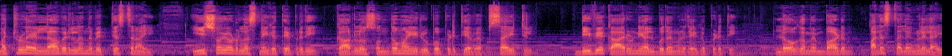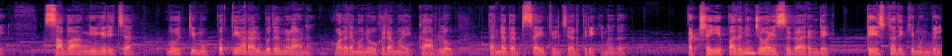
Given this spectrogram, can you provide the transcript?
മറ്റുള്ള എല്ലാവരിൽ നിന്ന് വ്യത്യസ്തനായി ഈശോയോടുള്ള സ്നേഹത്തെ പ്രതി കാർലോ സ്വന്തമായി രൂപപ്പെടുത്തിയ വെബ്സൈറ്റിൽ ദിവ്യ കാരുണ്യ അത്ഭുതങ്ങൾ രേഖപ്പെടുത്തി. ലോകമെമ്പാടും പല സ്ഥലങ്ങളിലായി സഭ അംഗീകരിച്ച നൂറ്റി മുപ്പത്തിയാറ് അത്ഭുതങ്ങളാണ് വളരെ മനോഹരമായി കാർലോ തന്റെ വെബ്സൈറ്റിൽ ചേർത്തിരിക്കുന്നത്. പക്ഷേ ഈ പതിനഞ്ചു വയസ്സുകാരന്റെ തീഷ്ണതയ്ക്ക് മുൻപിൽ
